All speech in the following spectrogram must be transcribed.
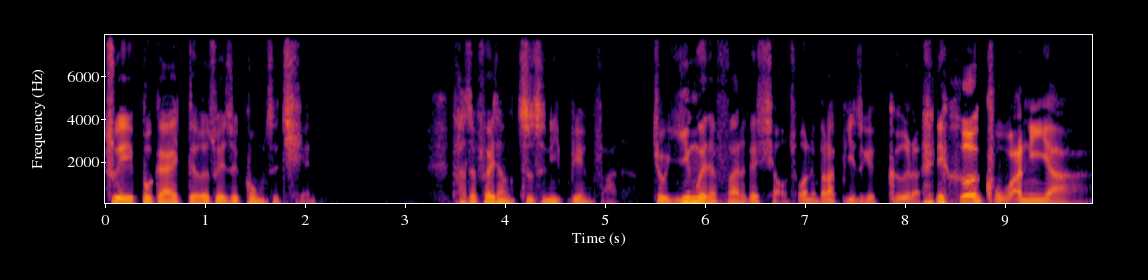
最不该得罪是公子虔。他是非常支持你变法的，就因为他犯了个小错，你把他鼻子给割了，你何苦啊你呀？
